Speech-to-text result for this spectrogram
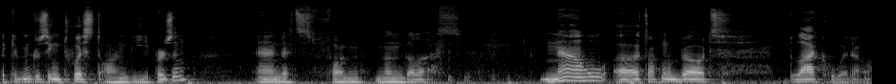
like an interesting twist on the person, and it's fun nonetheless. Now, uh, talking about Black Widow.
